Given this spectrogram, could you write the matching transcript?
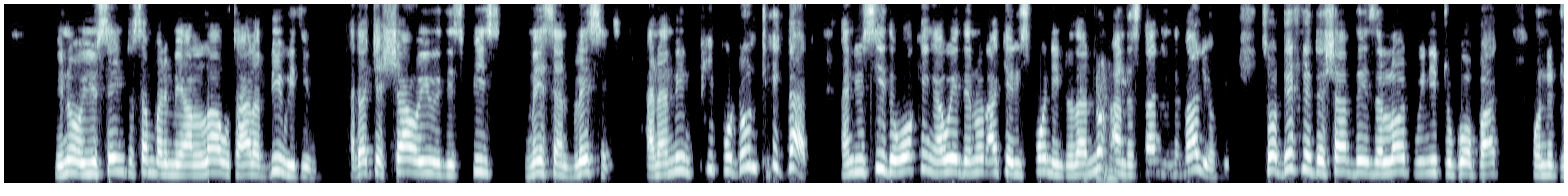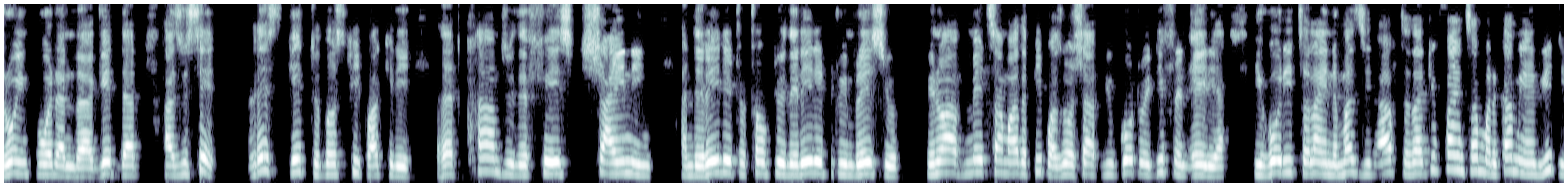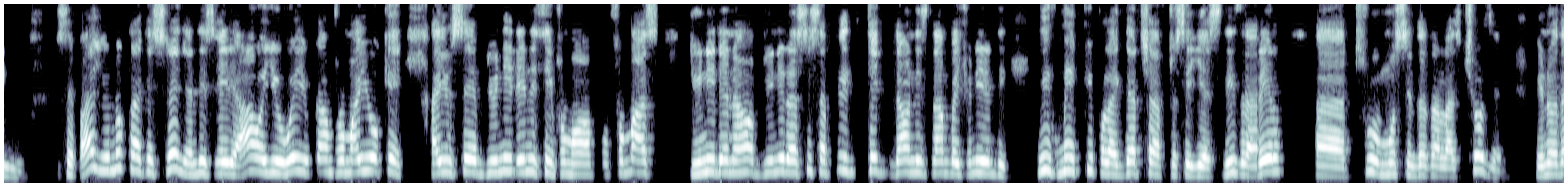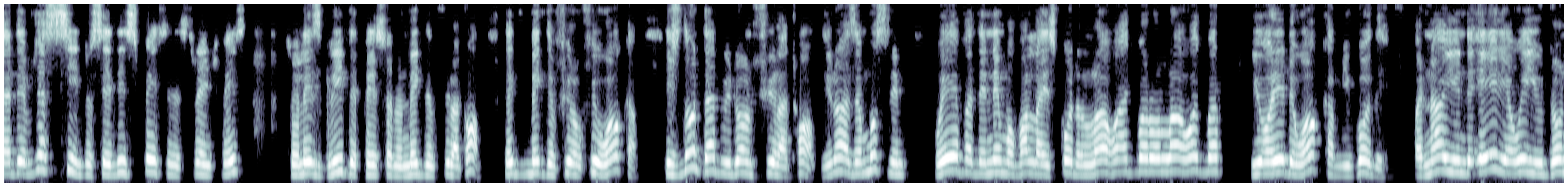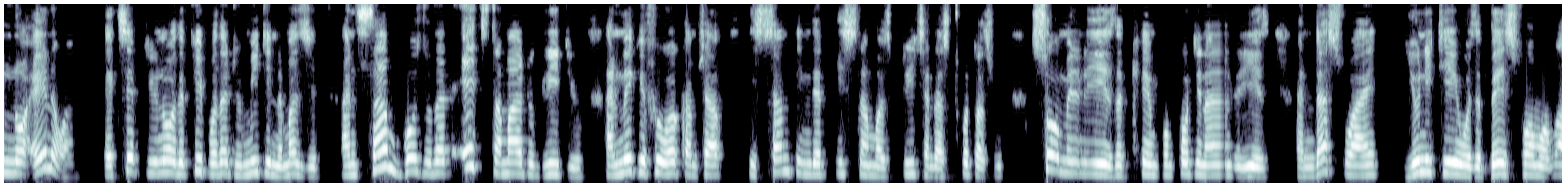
You know, you're saying to somebody, may Allah Ta'ala be with you. And I just shower you with his peace, mercy, and blessings. And I mean, people don't take that. And you see, they're walking away, they're not actually responding to that, not understanding the value of it. So definitely, Shaf, there's a lot we need to go back on the drawing board and uh, get that, as you said, let's get to those people actually that comes with their face shining and they're ready to talk to you, they're ready to embrace you. You know, I've met some other people as well, Shaf. You go to a different area, you go to Salah in the masjid. After that, you find someone coming and greeting you. You say, "Ah, you look like a stranger in this area. How are you? Where you come from? Are you okay? Are you safe? Do you need anything from our, from us? Do you need any help? Do you need assistance? Please take down this number if you need anything." We've met people like that, Shaf, to say, "Yes, these are real, uh, true Muslims that Allah has chosen." You know that they've just seen to say this space is a strange place. So let's greet the person and make them feel at home. Let's make them feel feel welcome. It's not that we don't feel at home. You know, as a Muslim, wherever the name of Allah is called, Allahu Akbar, Allahu Akbar, you already welcome. You go there. But now you're in the area where you don't know anyone except you know the people that you meet in the masjid. And some goes to that extra mile to greet you and make you feel welcome, child, is something that Islam has preached and has taught us so many years that came from 1400 years. And that's why unity was the best form of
